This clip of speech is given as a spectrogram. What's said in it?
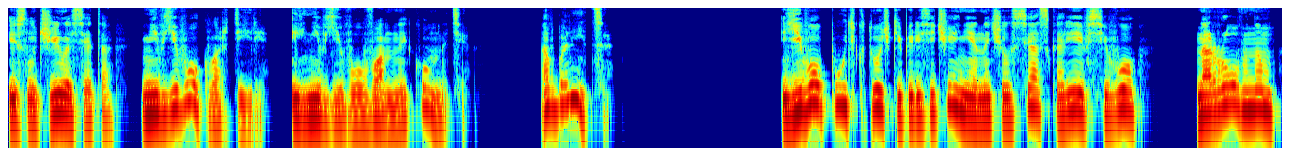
И случилось это не в его квартире и не в его ванной комнате, а в больнице. Его путь к точке пересечения начался, скорее всего, на ровном,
